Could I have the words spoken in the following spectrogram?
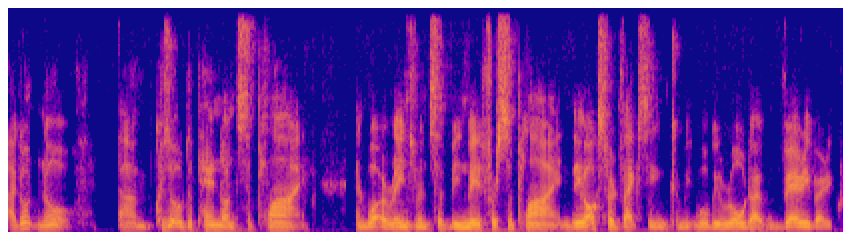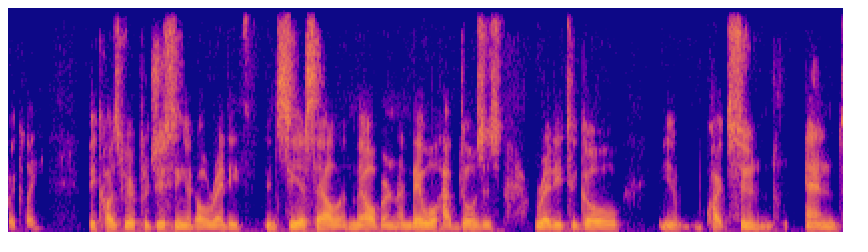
I don't know because um, it will depend on supply and what arrangements have been made for supply. The Oxford vaccine will be rolled out very, very quickly because we're producing it already in CSL in Melbourne, and they will have doses ready to go, you know, quite soon. And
